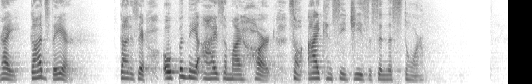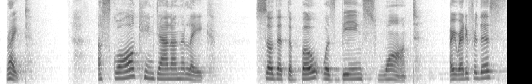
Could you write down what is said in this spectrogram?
Right, God's there. God is there. Open the eyes of my heart so I can see Jesus in this storm. Right. A squall came down on the lake so that the boat was being swamped. Are you ready for this?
